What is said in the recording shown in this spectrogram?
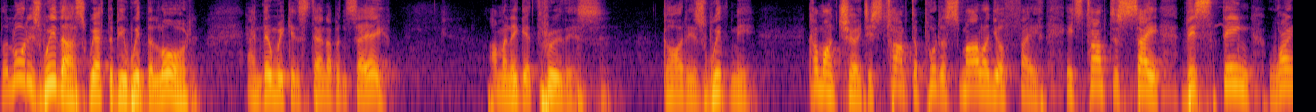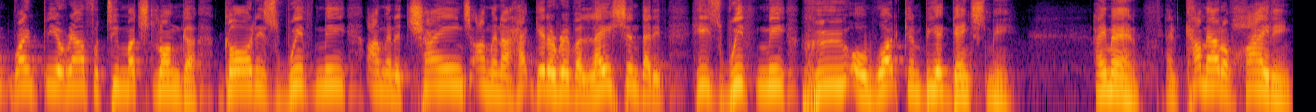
The Lord is with us, we have to be with the Lord. And then we can stand up and say, hey, I'm going to get through this. God is with me. Come on, church. It's time to put a smile on your face. It's time to say, This thing won't, won't be around for too much longer. God is with me. I'm going to change. I'm going to ha- get a revelation that if He's with me, who or what can be against me? Amen. And come out of hiding,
